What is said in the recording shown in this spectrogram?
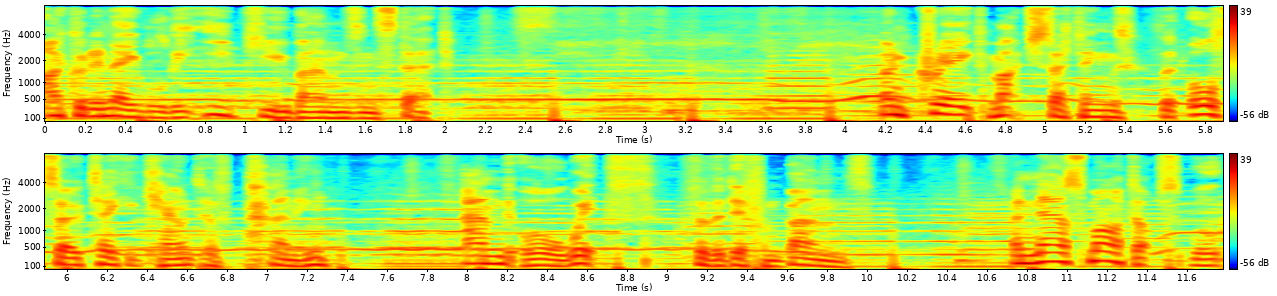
I could enable the EQ bands instead and create match settings that also take account of panning and or width for the different bands. And now SmartOps will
